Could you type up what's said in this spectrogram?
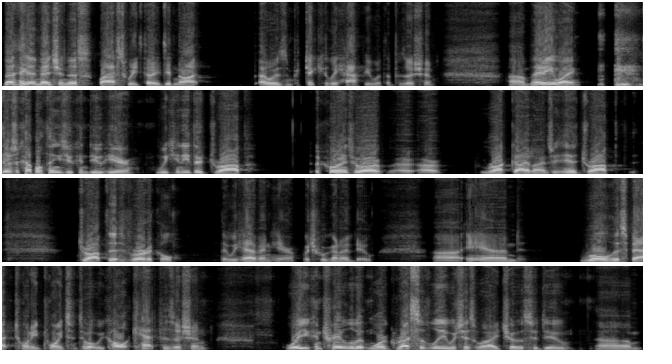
And I think I mentioned this last week that I did not I wasn't particularly happy with the position. Um, anyway there's a couple things you can do here we can either drop according to our, our, our rock guidelines, we need to drop, drop this vertical that we have in here, which we're going to do, uh, and roll this back 20 points into what we call a cat position, or you can trade a little bit more aggressively, which is what I chose to do, um,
